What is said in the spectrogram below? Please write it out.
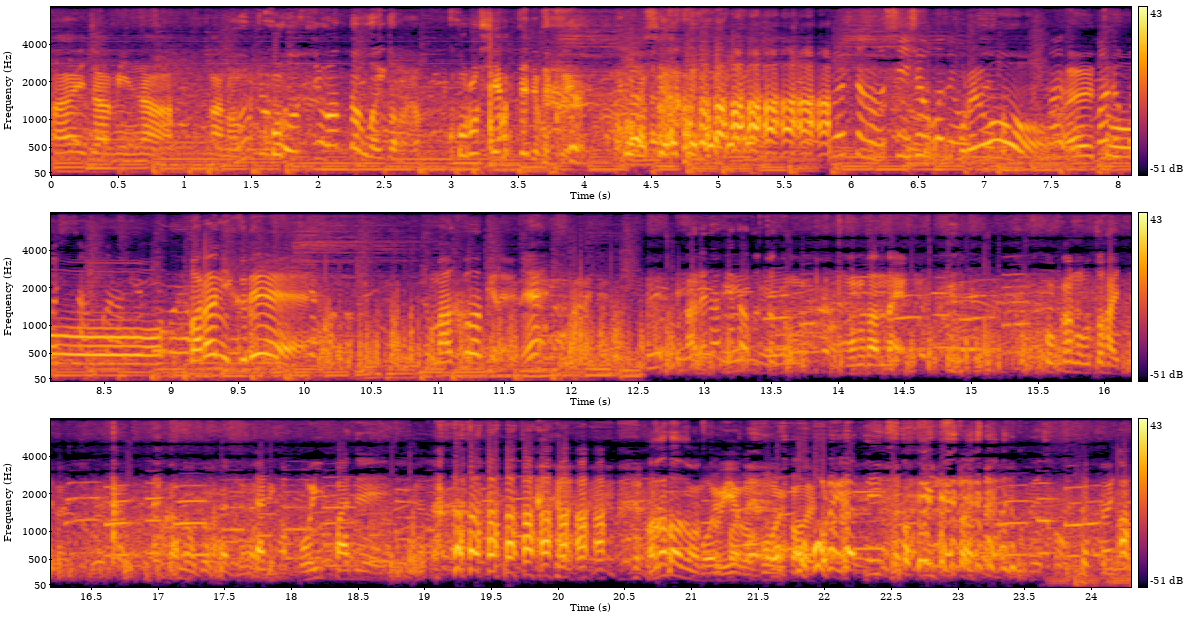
はいじゃあみんなあのもうちょっとこお塩あった方がいいかもよ。殺し合ってでも食え。殺し合って。これをまえっ、丸干しとバラ肉で巻くわけだよね。あれだけだとちょっと物足んないよ。ね他の音入ってない。他の音入ってない。誰かボイパで。わざわざといえばボイパで俺がっていつも言ってたあ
